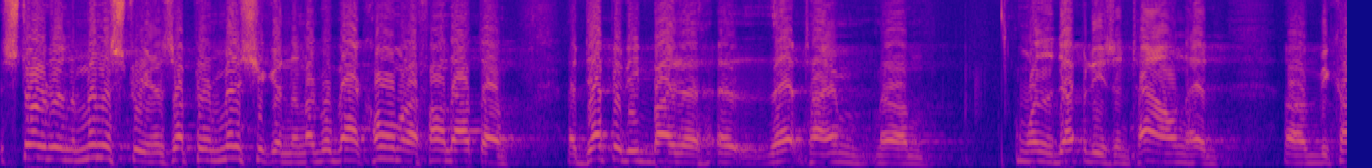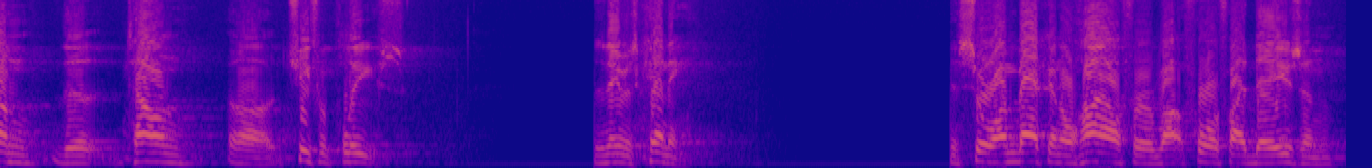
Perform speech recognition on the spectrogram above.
started in the ministry and I was up here in Michigan and I go back home and I found out the, a deputy by the, uh, that time, um, one of the deputies in town had uh, become the town uh, chief of police. His name is Kenny. And so I'm back in Ohio for about four or five days, and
